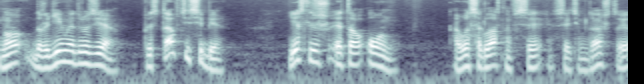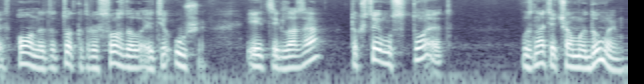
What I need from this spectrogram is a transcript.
Но, дорогие мои друзья, представьте себе, если же это Он, а вы согласны все, с этим, да, что Он – это тот, который создал эти уши и эти глаза, так что ему стоит узнать, о чем мы думаем,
